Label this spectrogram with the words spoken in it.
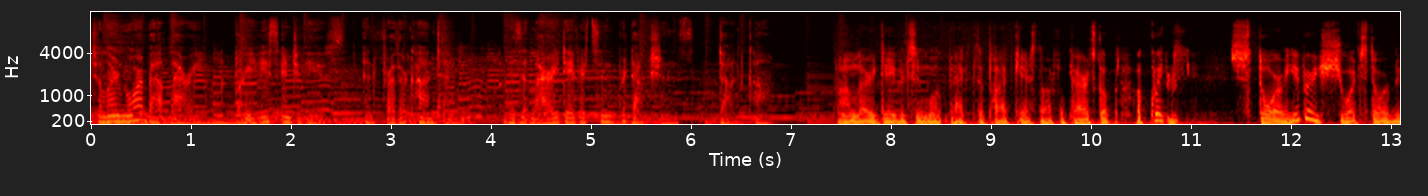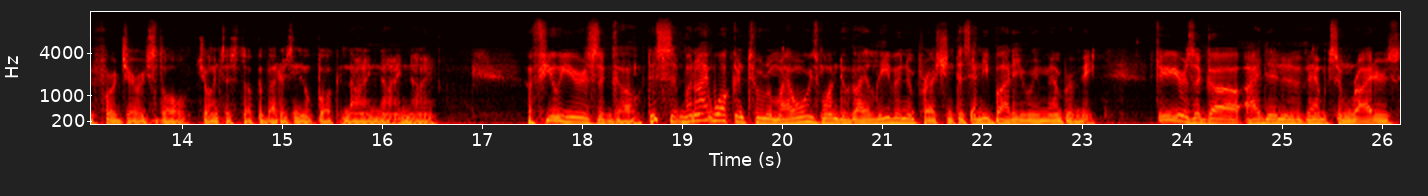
To learn more about Larry, previous interviews, and further content, visit larrydavidsonproductions.com. I'm uh, Larry Davidson. Welcome back to the podcast Artful Periscope. A quick story, a very short story before Jerry Stahl joins us to talk about his new book, Nein, Nein, Nein. A few years ago, this is, when I walk into a room, I always wonder, do I leave an impression? Does anybody remember me? Few years ago, I did an event with some writers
